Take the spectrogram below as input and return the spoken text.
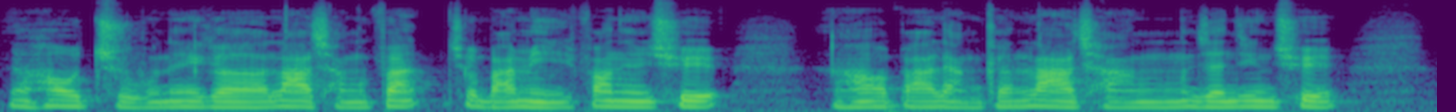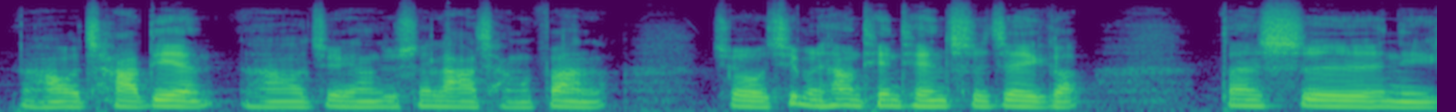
然后煮那个腊肠饭，就把米放进去，然后把两根腊肠扔进去，然后插电，然后这样就是腊肠饭了。就基本上天天吃这个。但是你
